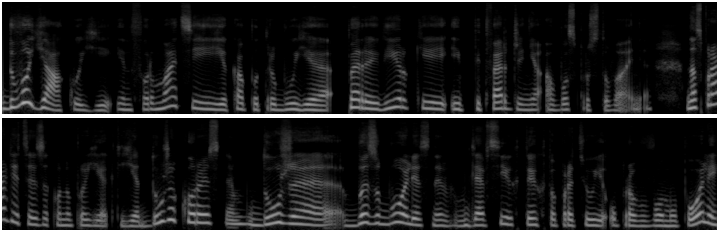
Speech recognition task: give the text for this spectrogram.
двоякої інформації, яка потребує перевірки і підтвердження або спростування. Насправді цей законопроєкт є дуже корисним, дуже безболісним для всіх тих, хто працює у правовому полі,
